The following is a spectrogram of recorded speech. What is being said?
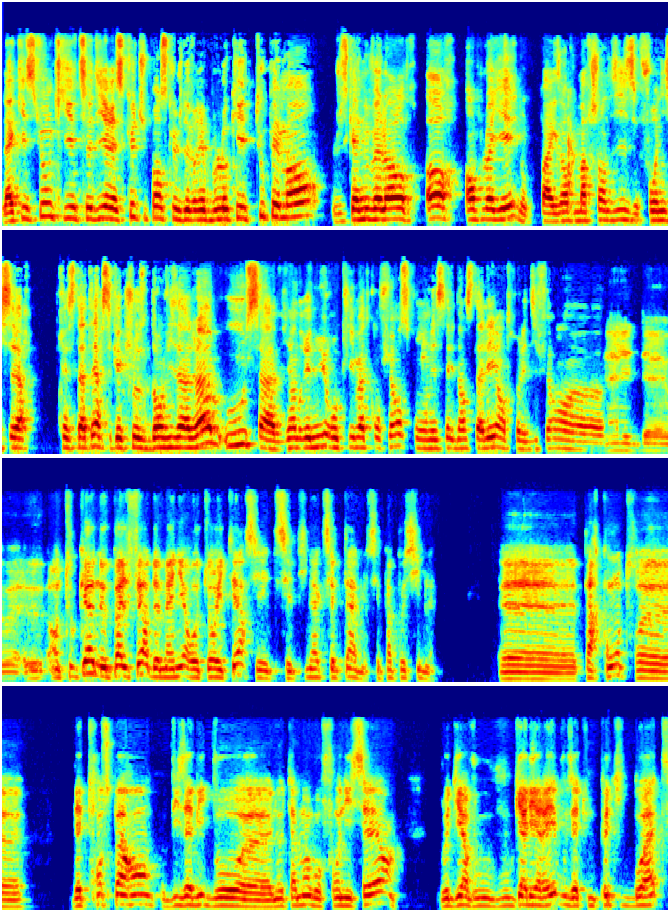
la question qui est de se dire est-ce que tu penses que je devrais bloquer tout paiement jusqu'à nouvel ordre hors employé Donc, par exemple, marchandises, fournisseurs, prestataires, c'est quelque chose d'envisageable ou ça viendrait nuire au climat de confiance qu'on essaye d'installer entre les différents. Euh, euh, en tout cas, ne pas le faire de manière autoritaire, c'est inacceptable, c'est pas possible. par contre, d'être transparent vis-à-vis de vos, notamment vos fournisseurs, vous dire, vous, vous galérez, vous êtes une petite boîte.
